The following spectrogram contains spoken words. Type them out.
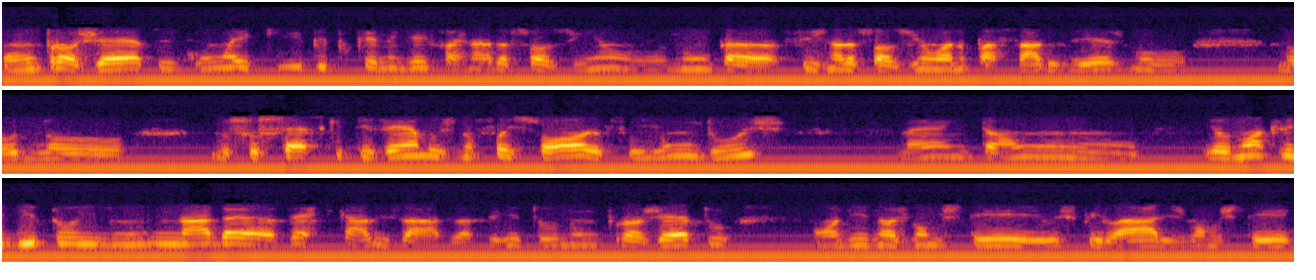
um projeto e com uma equipe, porque ninguém faz nada sozinho. Eu nunca fiz nada sozinho ano passado mesmo. No, no, no sucesso que tivemos, não foi só, eu fui um dos, né? Então, eu não acredito em nada verticalizado. Eu acredito num projeto onde nós vamos ter os pilares, vamos ter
